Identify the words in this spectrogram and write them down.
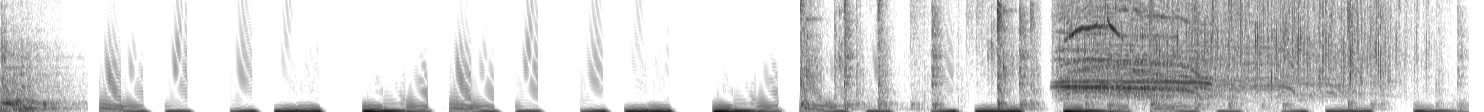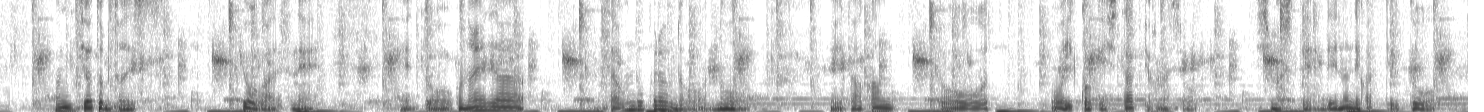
こんにちは、トビトです。今日はですね、えっと、この間、サウンドクラウドの、えっと、アカウントを1個消したっていう話をしまして、で、なんでかっていうと、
